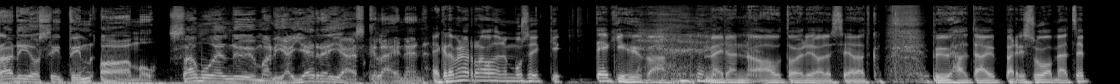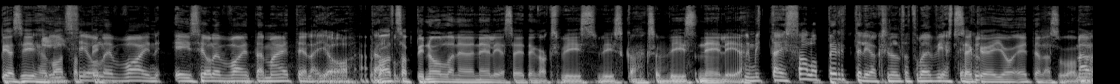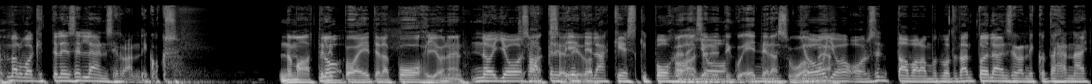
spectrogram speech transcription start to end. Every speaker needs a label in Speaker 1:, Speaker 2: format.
Speaker 1: Radio Cityn aamu. Samuel Nyyman ja Jere Jäskeläinen.
Speaker 2: Ehkä tämmöinen rauhallinen musiikki teki hyvää meidän autoilijoille siellä, jotka pyyhältää ympäri Suomea. Tseppiä siihen
Speaker 3: Ei
Speaker 2: WhatsAppi.
Speaker 3: se ole vain, ei se ole vain tämä etelä, joo. Tää
Speaker 2: WhatsApp 0447255854.
Speaker 3: Nimittäin Salo Pertteliaksilta tulee viestiä.
Speaker 2: Sekö ei ole Etelä-Suomea?
Speaker 3: Mä, mä luokittelen sen länsirannikoksi.
Speaker 2: No mä ajattelin,
Speaker 3: No-
Speaker 2: no, Etelä-Pohjoinen.
Speaker 3: No joo, sä ajattelet
Speaker 2: Akselilla.
Speaker 3: etelä, keski, pohjoinen.
Speaker 2: Onhan se
Speaker 3: joo.
Speaker 2: nyt niinku Etelä-Suomea.
Speaker 3: Mm, Joo, joo, on se nyt tavallaan, mutta otetaan nyt toi länsirannikko tähän näin.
